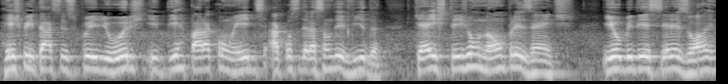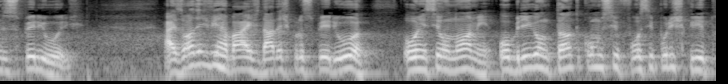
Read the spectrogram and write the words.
respeitar seus superiores e ter para com eles a consideração devida, quer estejam ou não presentes, e obedecer às ordens dos superiores. As ordens verbais dadas pelo superior ou em seu nome obrigam tanto como se fosse por escrito.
